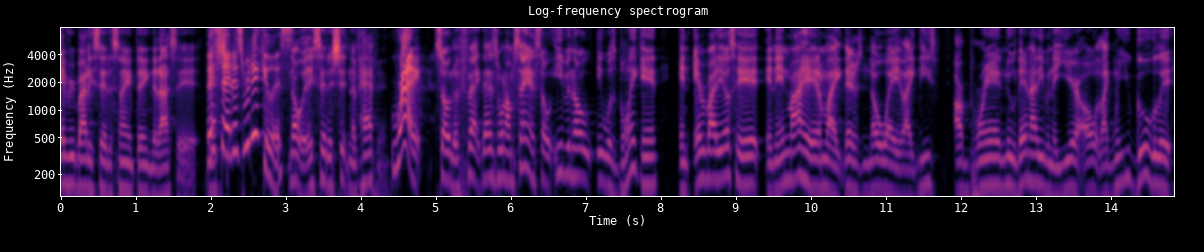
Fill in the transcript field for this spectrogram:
everybody said the same thing that I said. They That said it's ridiculous. No, they said it shouldn't have happened. Right. So the fact that's what I'm saying. So even though it was blinking in everybody else's head and in my head, I'm like, there's no way. Like these are brand new. They're not even a year old. Like when you Google it,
